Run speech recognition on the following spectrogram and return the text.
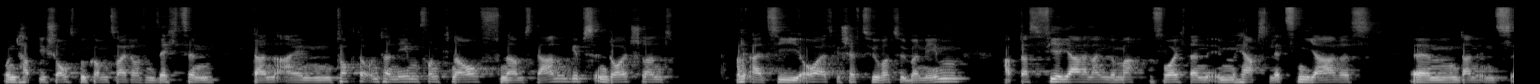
und habe die Chance bekommen, 2016 dann ein Tochterunternehmen von Knauf namens Dano Gips in Deutschland als CEO, als Geschäftsführer zu übernehmen. Habe das vier Jahre lang gemacht, bevor ich dann im Herbst letzten Jahres ähm, dann ins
